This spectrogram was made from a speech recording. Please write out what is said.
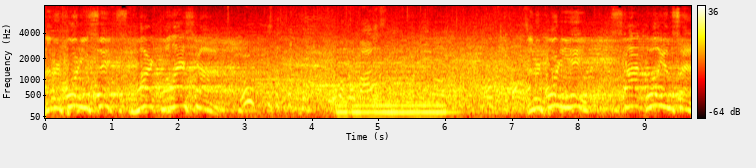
Number 46, Mark Malaska. Number 48, Scott Williamson.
